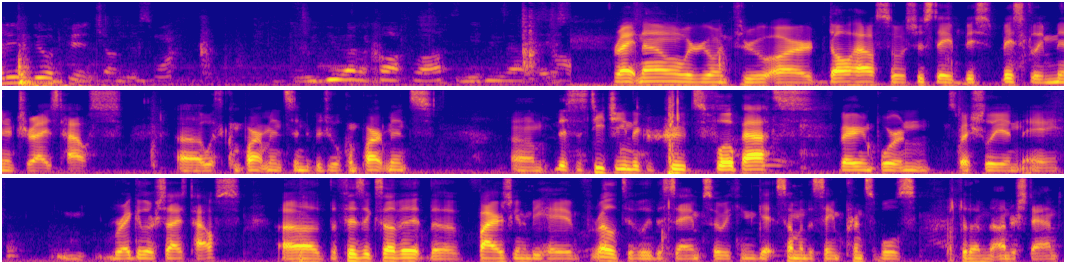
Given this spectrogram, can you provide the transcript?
I didn't do a pitch on this one. We do have a cough lock and we do have Right now, we're going through our dollhouse, so it's just a basically miniaturized house uh, with compartments, individual compartments. Um, this is teaching the recruits flow paths, very important, especially in a regular sized house. Uh, the physics of it, the fire is going to behave relatively the same, so we can get some of the same principles for them to understand.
